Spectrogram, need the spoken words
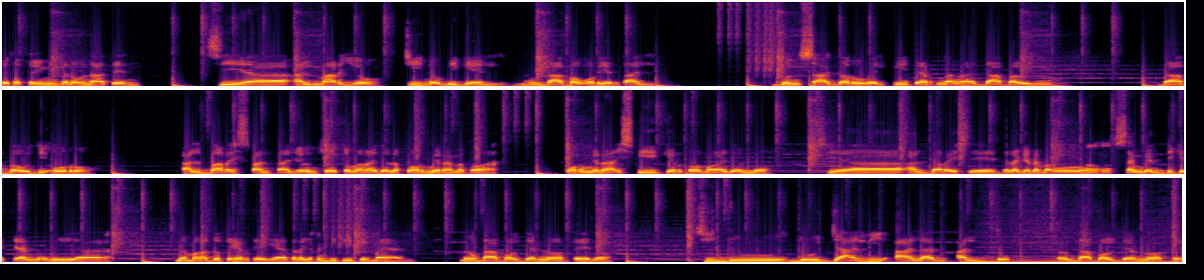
Ito to yung Mindanao natin. Si uh, Almario Chino Miguel ng Davao Oriental. Gonzaga Roel Peter ng uh, Davao Davao de Oro. Alvarez Pantaleon. So ito mga idol, na formera na to ha. Formera speaker to mga idol. No? Si uh, Alvarez eh. Talaga namang sanggan dikit yan no? ni uh, ng mga Duterte kaya talaga hindi titirma yan ng Davao del Norte, no? Si du Dujali Alan Aldo ng Davao del Norte.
